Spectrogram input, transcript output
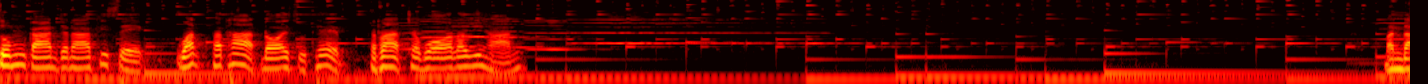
ซุ้มการจนาพิเศษ วัดพระธาตุดอยสุเทพ ราชวรวิหาร บันได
